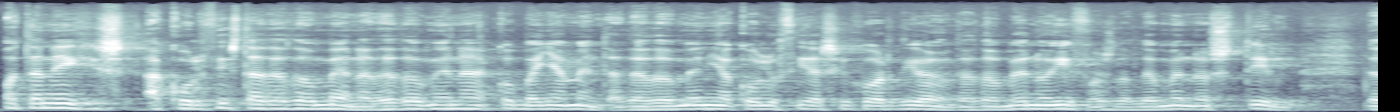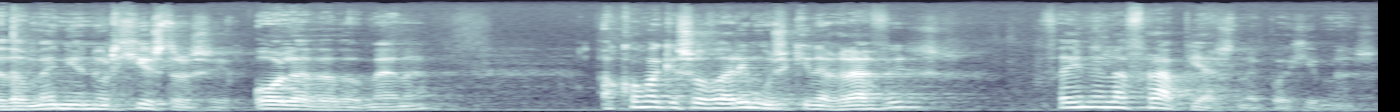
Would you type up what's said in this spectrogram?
Όταν έχεις ακολουθείς τα δεδομένα, δεδομένα κομπανιαμέντα, δεδομένη ακολουθία συγχορδιών, δεδομένο ύφος, δεδομένο στυλ, δεδομένη ενορχίστρωση, όλα δεδομένα, ακόμα και σοβαρή μουσική να γράφεις, θα είναι ελαφρά πια στην εποχή μας.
